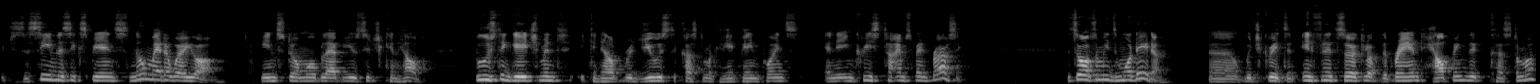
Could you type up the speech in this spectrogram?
which is a seamless experience no matter where you are in-store mobile app usage can help boost engagement, it can help reduce the customer pain points, and increase time spent browsing. This also means more data, uh, which creates an infinite circle of the brand helping the customer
